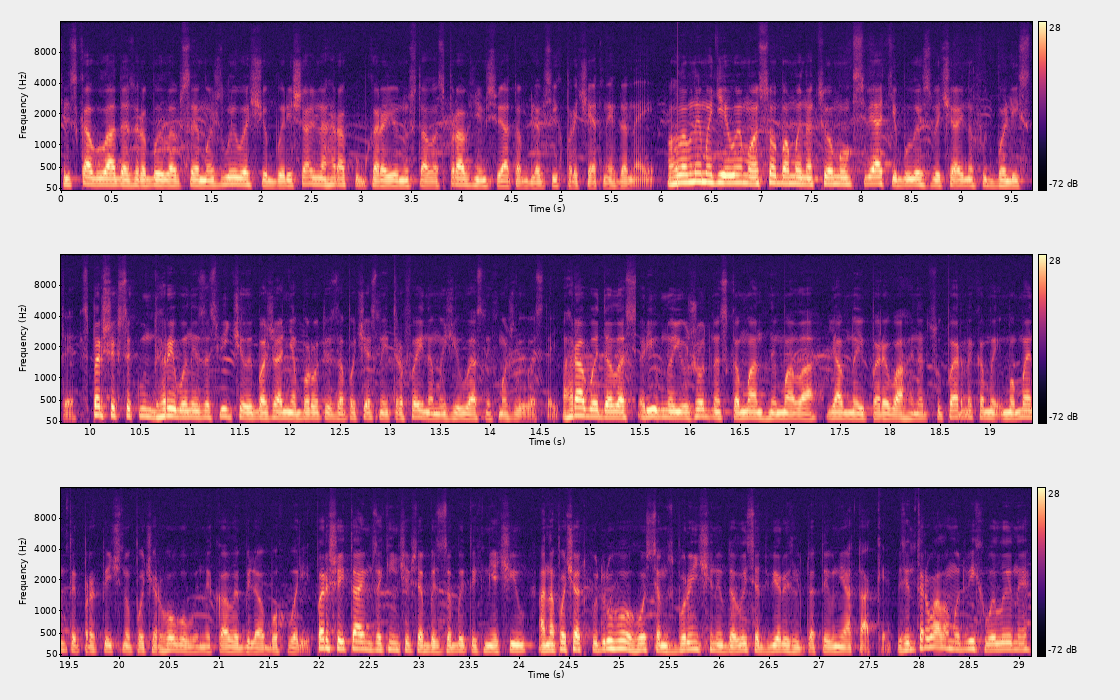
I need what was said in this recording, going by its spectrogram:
сільська влада зробила все можливе, щоб вирішальна гра Кубка району стала справжнім святом для всіх причетних до неї. Головними дієвими особами на цьому святі були звичайно футболісти. З перших секунд гри вони засвідчили бажання боротися за почесний трофей на межі власних можливостей. Гра видалась рівною. Жодна з команд не мала явної переваги над суперниками, і моменти практично почергово виникали біля обох воріт. Перший тайм закінчився без забитих м'ячів, а на початку другого гостям з Боринщини вдалися дві результативні атаки. З інтервалом у дві хвилини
